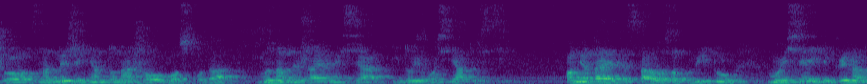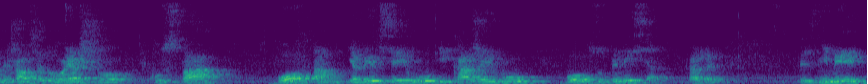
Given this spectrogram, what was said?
що з наближенням до нашого Господа ми наближаємося і до Його святості. Пам'ятаєте старого заповіту Мойсей, який наближався до горящого куста, Бог там явився йому і каже йому, Бог зупинися, каже, зніми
